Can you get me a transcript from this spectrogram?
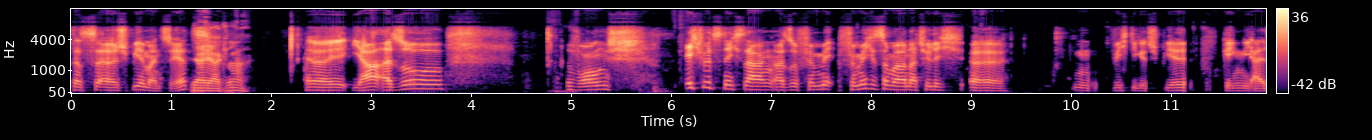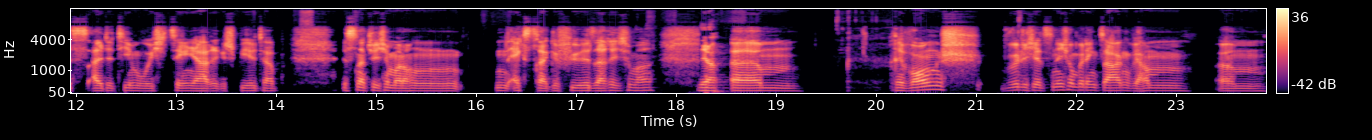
Das äh, Spiel meinst du jetzt? Ja, ja, klar. Äh, ja, also Revanche, ich würde es nicht sagen. Also für mich, für mich ist immer natürlich äh, ein wichtiges Spiel gegen die als alte Team, wo ich zehn Jahre gespielt habe. Ist natürlich immer noch ein, ein extra Gefühl, sag ich mal. Ja. Ähm, Revanche würde ich jetzt nicht unbedingt sagen. Wir haben ähm,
